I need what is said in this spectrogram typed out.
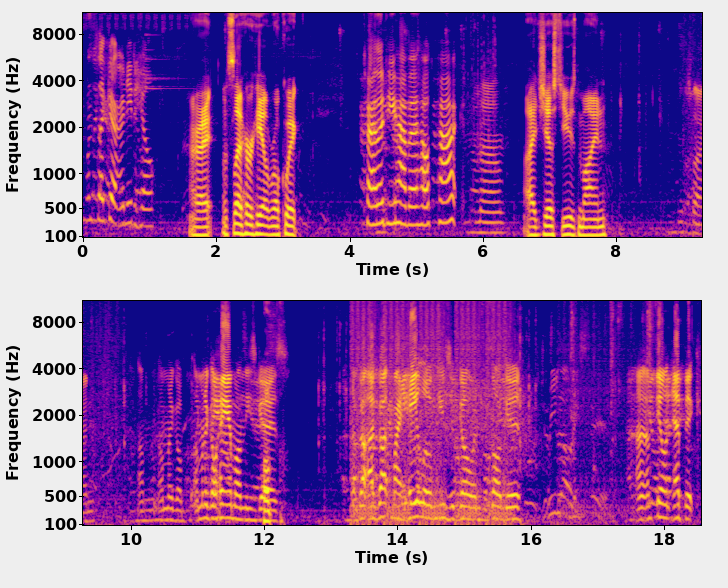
One second, I need a heal. All right, let's let her heal real quick. Tyler, do you have a health pack? No, I just used mine. it's fine. I'm, I'm gonna go. I'm gonna go ham on these guys. I've got I've got my Halo music going. It's all good. I- I'm feeling epic.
